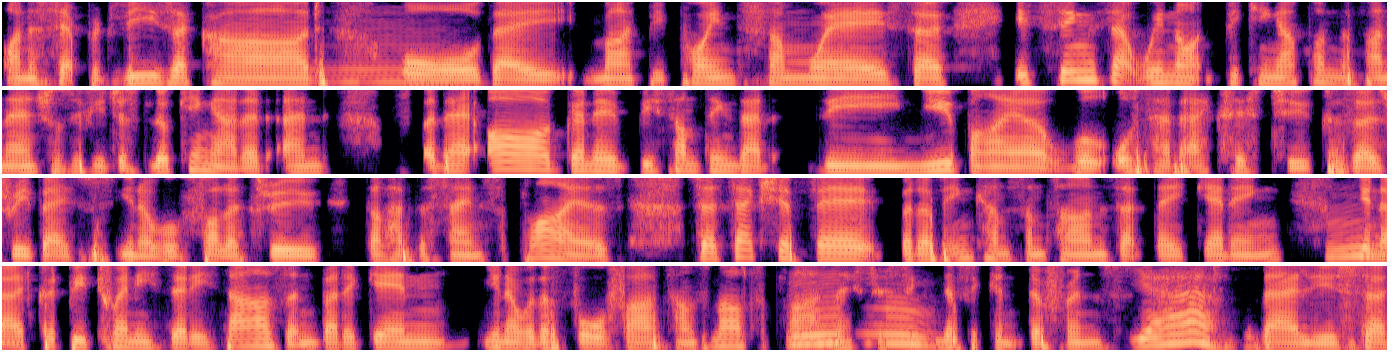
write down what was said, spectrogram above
on a separate Visa card mm. or they might be points somewhere. So it's things that we're not picking up on the financials if you're just looking at it. And they are going to be something that the new buyer will also have access to because those rebates, you know, will follow through. They'll have the same suppliers. So it's actually a fair bit of income sometimes that they're getting. Mm. You know, mm. it could be 20, 30,000, but again, you know, with a four or five times multiplier, mm. makes a mm. significant difference yeah. to the value. So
